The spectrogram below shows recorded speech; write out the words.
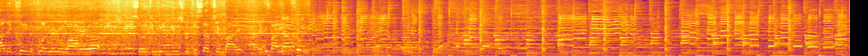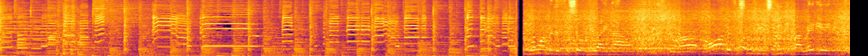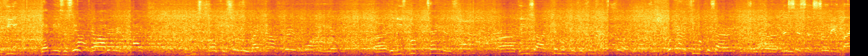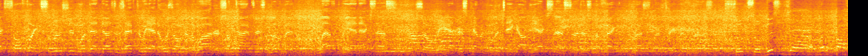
how they clean the Flint River water up so it can be used for consumption by everybody in the So, this is uh, another process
